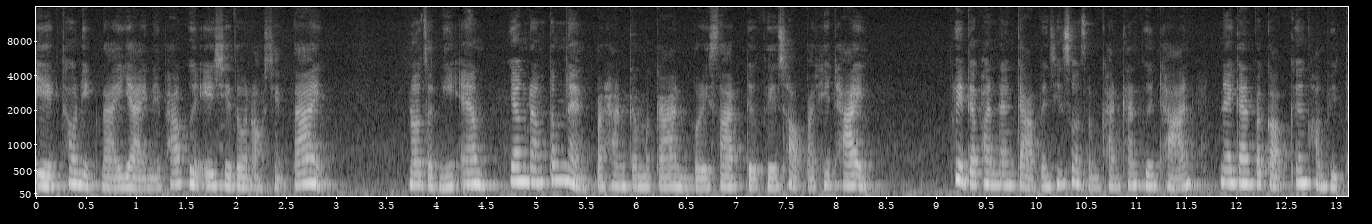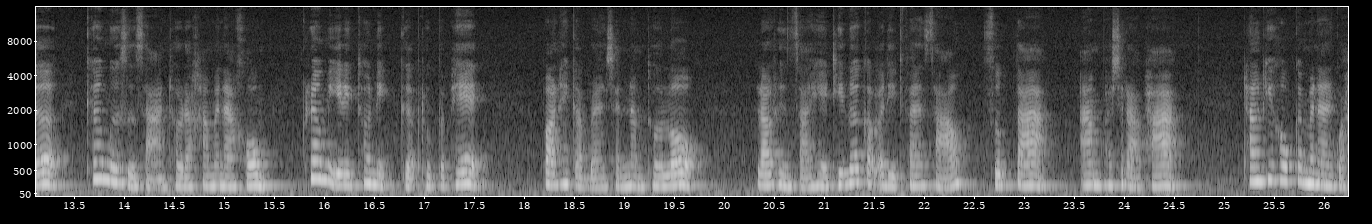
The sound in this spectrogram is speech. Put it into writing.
อิเล็กทรอนิกส์รายใหญ่ในภาคพื้นเอเชียตะวันออกเฉียงใต้ นอกจากนี้แอมยังรั้งตำแหน่งประธานกรรมการบริษัทเดอะเฟสช็อปประเทศไทย ผลิตภัณฑ์ดังกล่าวเป็นชิ้นส่วนสำคัญขั้นพื้นฐาน ในการประกอบเครื่องคอมพิวเตอร์ เครื่องมือสื่อสารโทรคมนาคม เครื่องมีอิเล็กทรอนิกส์เกือบทุกประเภทป้อนให้กับแบรนด์ชั้นนำทั่วโลกเล่าถึงสาเหตุที่เลิกกับอดีตแฟนสาว ซุปตาอ้ำพัชราภา ทั้งที่คบกันมานานกว่า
